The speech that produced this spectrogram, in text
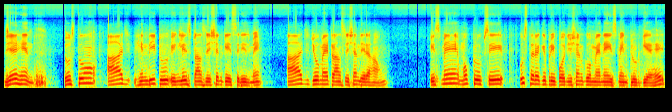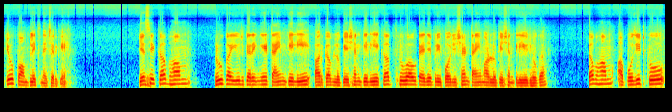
जय हिंद। दोस्तों, आज हिंदी टू इंग्लिश ट्रांसलेशन के इस सीरीज़ में, आज जो मैं ट्रांसलेशन दे रहा हूँ, इसमें मुख्य रूप से उस तरह के प्रीपोजिशन को मैंने इसमें इंक्लूड किया है जो कॉम्प्लेक्स नेचर के हैं। जैसे कब हम थ्रू का यूज़ करेंगे टाइम के लिए और कब लोकेशन के लिए, कब throughout as a preposition time और लोकेशन के लिए यूज़ होगा, कब हम अपोजिट को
